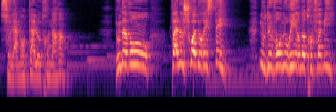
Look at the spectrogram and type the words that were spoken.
Se lamenta l'autre marin. Nous n'avons pas le choix de rester. Nous devons nourrir notre famille.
